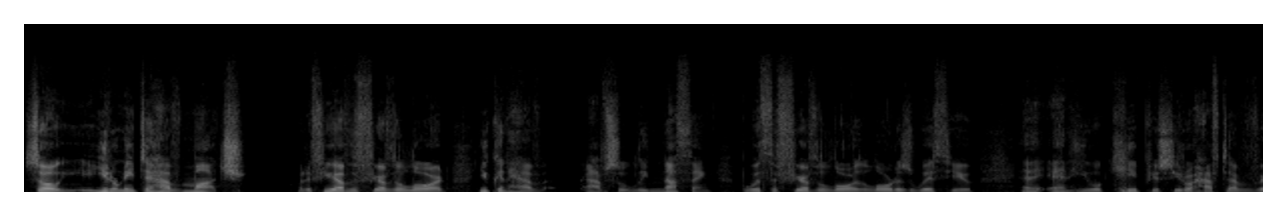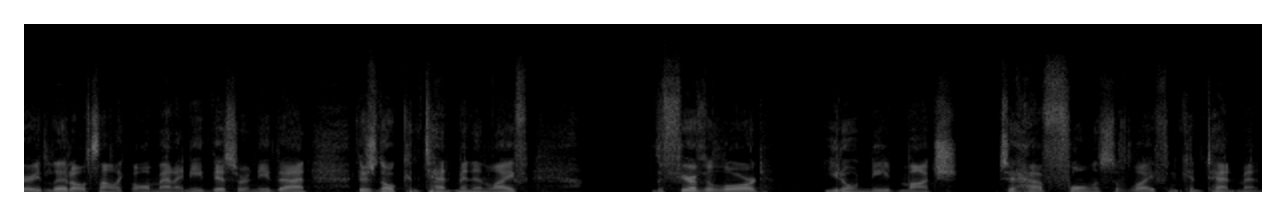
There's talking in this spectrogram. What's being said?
So you don't need to have much, but if you have the fear of the Lord, you can have absolutely nothing. But with the fear of the Lord, the Lord is with you and, and He will keep you. So you don't have to have very little. It's not like, oh man, I need this or I need that. There's no contentment in life. The fear of the Lord, you don't need much to have fullness of life and contentment.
